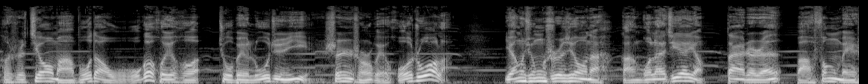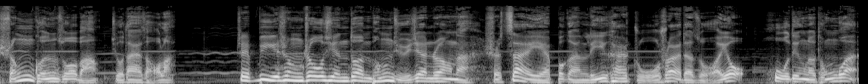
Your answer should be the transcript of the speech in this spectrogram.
可是交马不到五个回合就被卢俊义伸手给活捉了。杨雄、石秀呢赶过来接应。带着人把丰美绳捆索绑，就带走了。这必胜、周信、段鹏举见状呢，是再也不敢离开主帅的左右，护定了潼关，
